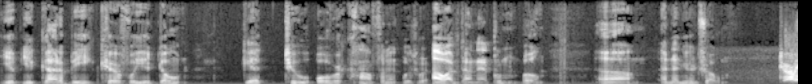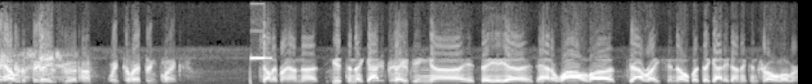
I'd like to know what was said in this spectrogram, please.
you you got to be careful you don't get too overconfident with what. Oh, I've done that. Boom, boom, um, and then you're in trouble. Charlie, how was the the stage? good, huh? Wait till that thing blinks. Charlie Brown, uh, Houston, they got staging. Uh, it- they uh, had a wild uh, gyration, though, but they got it under control. Over.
